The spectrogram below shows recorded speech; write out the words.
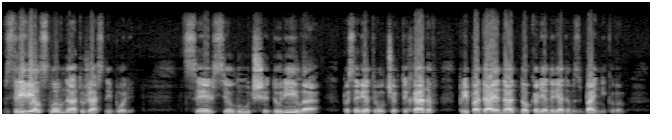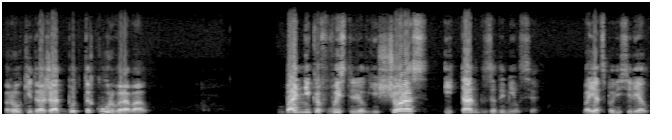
Взревел, словно от ужасной боли. «Целься лучше, дурила!» — посоветовал Чертыханов, припадая на одно колено рядом с Банниковым. Руки дрожат, будто кур воровал. Банников выстрелил еще раз, и танк задымился. Боец повеселел,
